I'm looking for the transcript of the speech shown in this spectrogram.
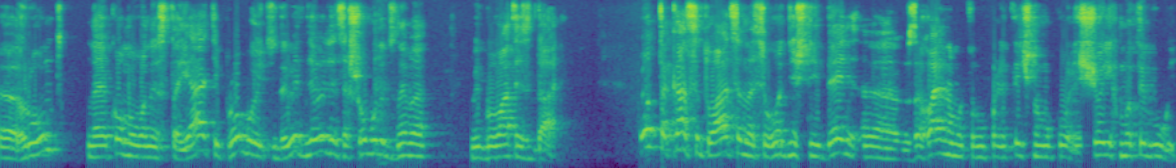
е, ґрунт, на якому вони стоять, і пробують дивит- дивитися, що буде з ними відбуватись далі. От така ситуація на сьогоднішній день е, в загальному тому політичному колі, що їх мотивує.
